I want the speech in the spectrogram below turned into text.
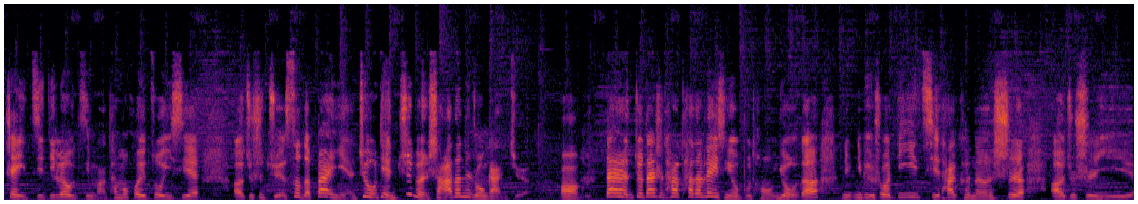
这一季第六季嘛，他们会做一些呃就是角色的扮演，就有点剧本杀的那种感觉哦。但就但是它它的类型又不同，有的你你比如说第一期它可能是呃就是以。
